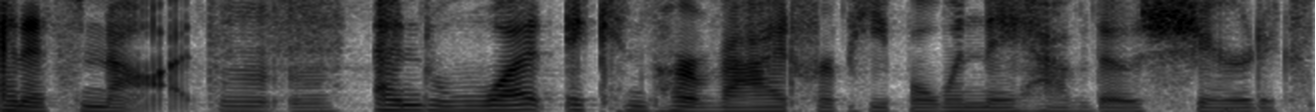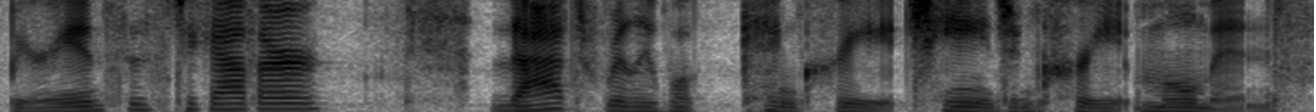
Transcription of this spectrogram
And it's not. And what it can provide for people when they have those shared experiences together, that's really what can create change and create moments.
